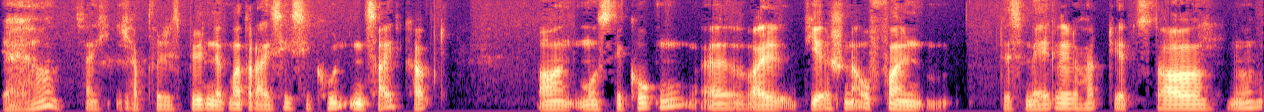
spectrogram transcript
Ja, ja. Sag ich ich habe für das Bild nicht mal 30 Sekunden Zeit gehabt und musste gucken, äh, weil dir schon auffallen, das Mädel hat jetzt da, ne,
